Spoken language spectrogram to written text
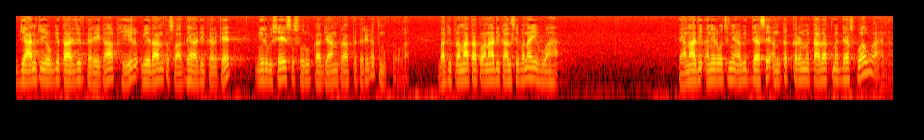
ज्ञान की योग्यता अर्जित करेगा, फिर वेदांत स्वाध्याय आदि करके निर्विशेष स्वरूप का ज्ञान प्राप्त करेगा तो मुक्त होगा। बाकी प्रमाता तो अनादिकाल से बना ही हुआ है। अनादि अनिर्वचनीय अविद्या से अंतकरण में तादात में अध्यास हुआ हुआ है ना?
